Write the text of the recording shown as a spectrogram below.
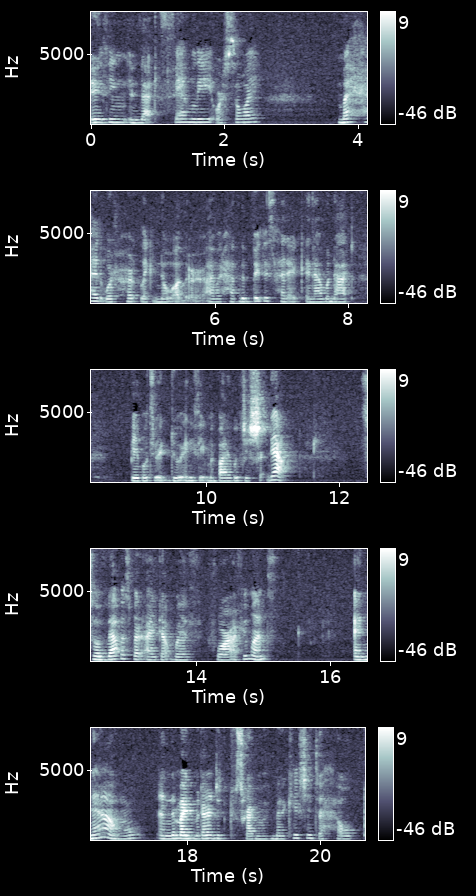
anything in that family or soy, my head would hurt like no other. I would have the biggest headache and I would not be able to do anything. My body would just shut down. So that was what I dealt with for a few months. And now, and then my, my doctor did prescribe me with medication to help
